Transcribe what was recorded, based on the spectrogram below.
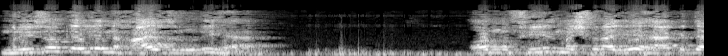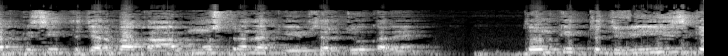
مریضوں کے لیے نہایت ضروری ہے اور مفید مشورہ یہ ہے کہ جب کسی تجربہ کار مسترد حکیم سے رجوع کریں تو ان کی تجویز کے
